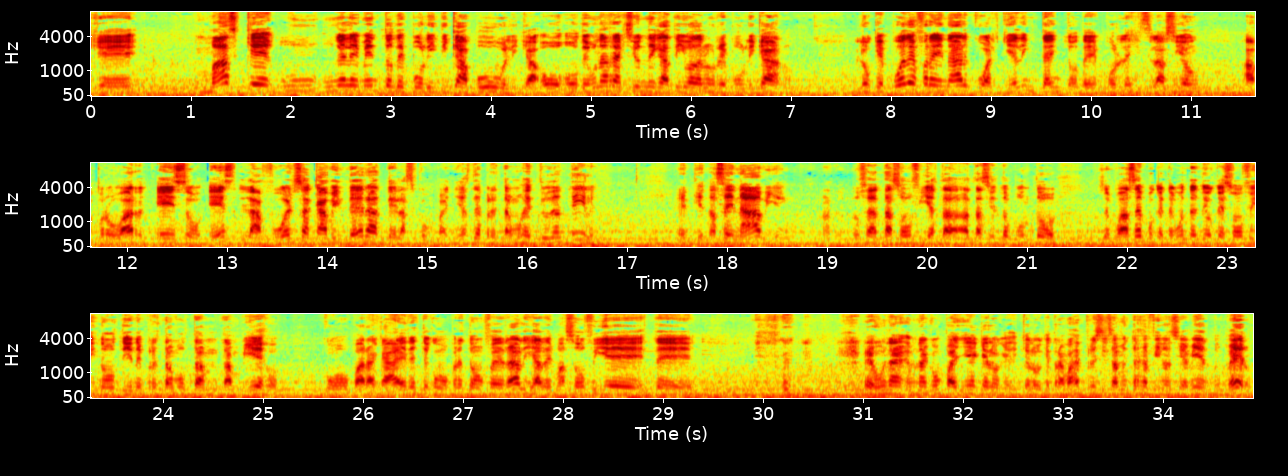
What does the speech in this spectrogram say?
que más que un, elemento de política pública o, de una reacción negativa de los republicanos, lo que puede frenar cualquier intento de por legislación aprobar eso es la fuerza cabildera de las compañías de préstamos estudiantiles. Entiéndase bien no sé, hasta Sofi hasta, hasta cierto punto se puede hacer, porque tengo entendido que Sofi no tiene préstamos tan, tan viejos como para caer este como préstamo federal y además Sofi es, este, es una, compañía que lo que, lo que trabaja es precisamente refinanciamiento. Pero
